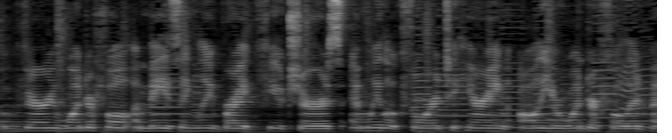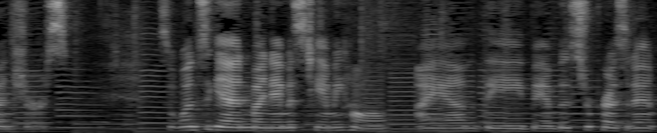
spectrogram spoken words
very wonderful, amazingly bright futures, and we look forward to hearing all your wonderful adventures. So once again, my name is Tammy Hall. I am the Band Booster President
